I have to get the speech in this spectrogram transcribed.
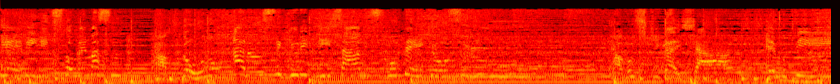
警備に努めます。感動のあるセキュリティサービスも提供する。株式会社 MT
